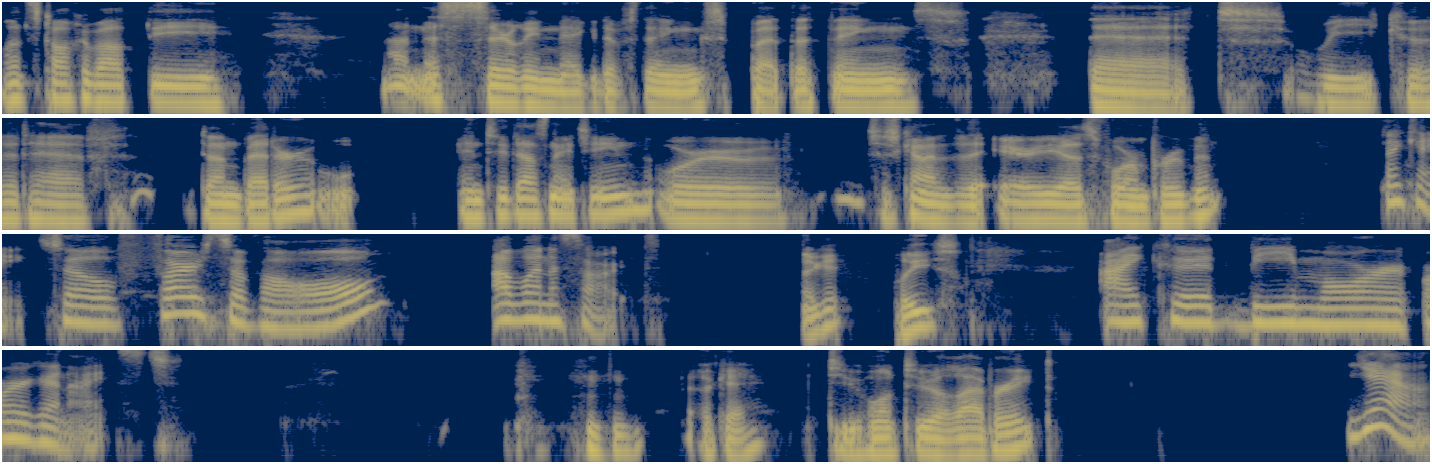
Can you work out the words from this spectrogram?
let's talk about the not necessarily negative things, but the things that we could have done better in 2018 or just kind of the areas for improvement. Okay, so first of all, I want to start. Okay. Please. I could be more organized. okay. Do you want to elaborate? Yeah,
